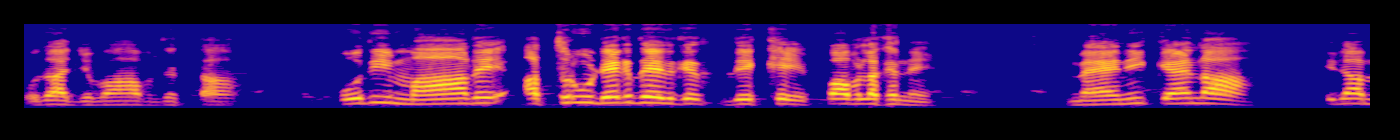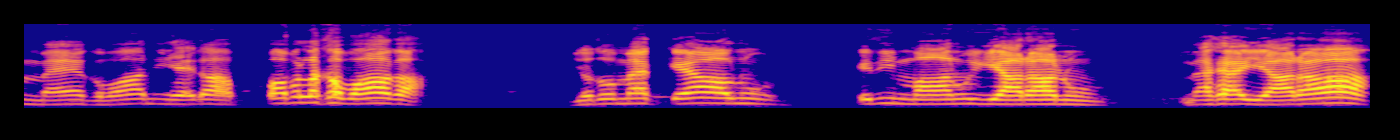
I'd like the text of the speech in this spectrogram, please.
ਉਹਦਾ ਜਵਾਬ ਦਿੱਤਾ। ਉਹਦੀ ਮਾਂ ਦੇ ਅਥਰੂ ਡਿੱਗਦੇ ਦੇਖੇ ਪਬਲਿਕ ਨੇ। ਮੈਂ ਨਹੀਂ ਕਹਿੰਦਾ ਇਹਦਾ ਮੈਂ ਗਵਾਹ ਨਹੀਂ ਹੈਗਾ ਪਬਲਿਕ ਗਵਾਹਗਾ ਜਦੋਂ ਮੈਂ ਕਿਹਾ ਉਹਨੂੰ, ਇਹਦੀ ਮਾਂ ਨੂੰ ਯਾਰਾ ਨੂੰ, ਮੈਂ ਕਿਹਾ, ਯਾਰਾ,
